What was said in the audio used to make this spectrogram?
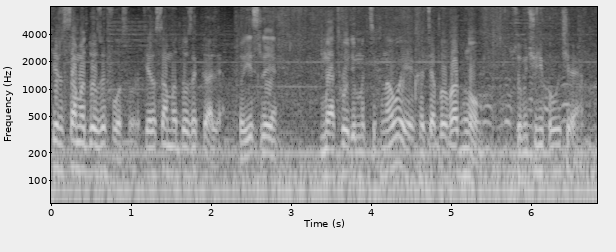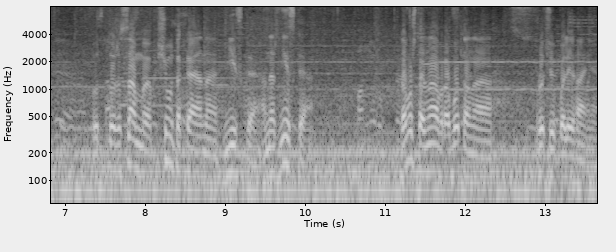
те же самые дозы фосфора, те же самые дозы калия. Если мы отходим от технологии хотя бы в одном, все, мы ничего не получаем. Вот то же самое, почему такая она низкая? Она же низкая, потому что она обработана против полигания.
